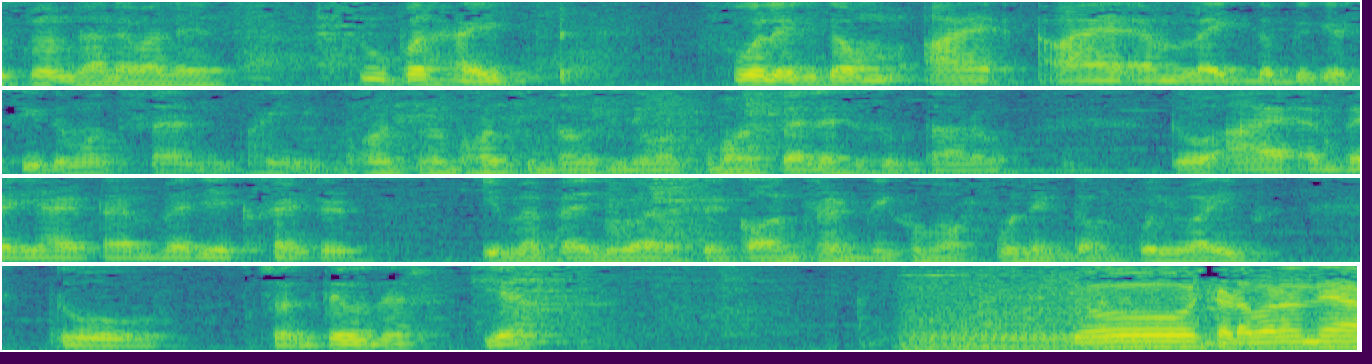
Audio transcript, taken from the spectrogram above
उसमें हम जाने वाले हैं। सुपर हाइप्ड फुल एकदम I I am like the biggest सीधे मौत फ़ैन भाई। बहुत मैं बहुत सुनता हूँ सीधे मौत को बहुत पहले से सुनता आ रहा हूँ। तो I am very hyped I am very excited कि मैं पहली बार ऐसे कॉन्सर्ट देखूँगा फुल एकदम फुल वाइब तो चलते उधर yes Yo, Shadabaranya,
